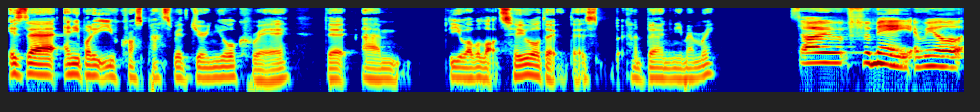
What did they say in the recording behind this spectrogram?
Is there anybody that you've crossed paths with during your career that um, that you owe a lot to, or that that's kind of burned in your memory? So for me, a real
